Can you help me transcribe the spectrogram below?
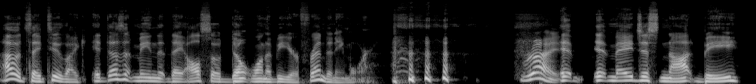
I would say too, like it doesn't mean that they also don't want to be your friend anymore. right. It it may just not be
